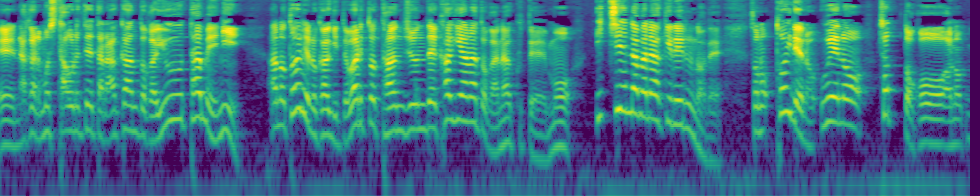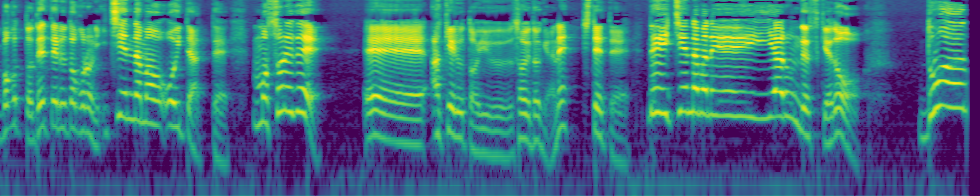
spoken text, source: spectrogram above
えー、中でもし倒れてたらあかんとか言うために、あのトイレの鍵って割と単純で鍵穴とかなくて、もう1円玉で開けれるので、そのトイレの上のちょっとこう、あの、ボコッと出てるところに1円玉を置いてあって、もうそれで、えー、開けるという、そういう時はね、してて。で、1円玉でやるんですけど、ドア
